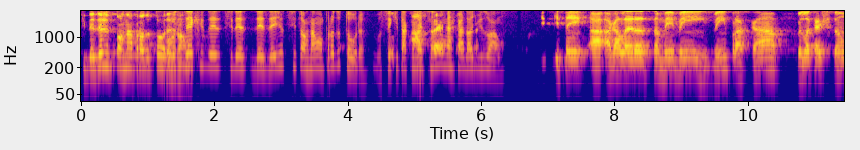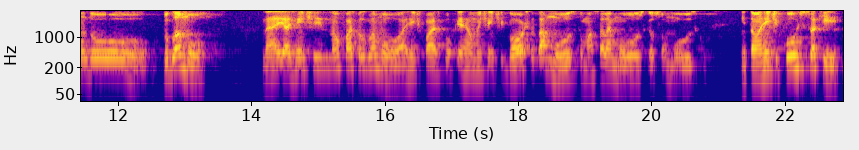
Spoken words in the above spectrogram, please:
que deseja se tornar produtora, você João? Você que de se de deseja se tornar uma produtora. Você que está ah, começando ah, no mercado audiovisual. Que tem a, a galera também vem vem para cá pela questão do, do glamour, né? E a gente não faz pelo glamour, a gente faz porque realmente a gente gosta da música. O Marcelo é músico, eu sou músico. Então a gente curte isso aqui.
